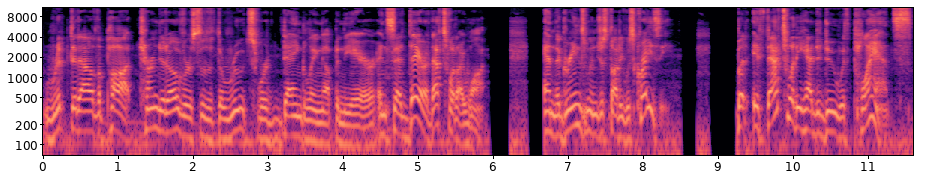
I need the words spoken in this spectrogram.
ripped it out of the pot, turned it over so that the roots were dangling up in the air, and said, "There, that's what I want." And the greensman just thought he was crazy. But if that's what he had to do with plants,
